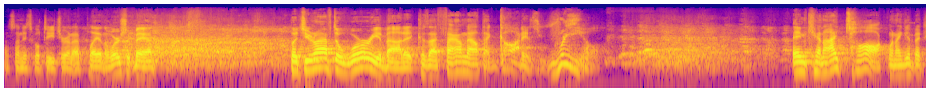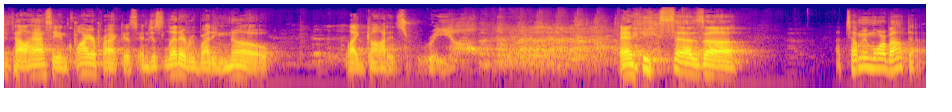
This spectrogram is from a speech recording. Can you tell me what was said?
a Sunday school teacher, and I play in the worship band. but you don't have to worry about it because I found out that God is real. and can I talk when I get back to Tallahassee in choir practice and just let everybody know, like, God is real? and he says, uh, Tell me more about that.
